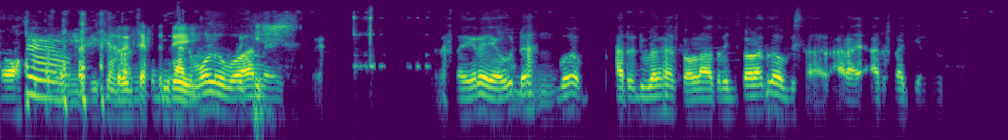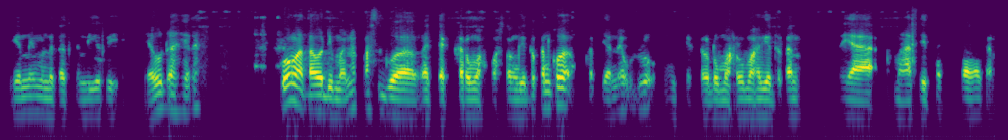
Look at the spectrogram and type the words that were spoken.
Wah, Dengerin Save the Day. mulu bawaan Wih. terus akhirnya ya udah Hmm. gue harus dibilang harus sholat terus sholat lo bisa harus rajin ini mendekatkan diri ya udah akhirnya gue nggak tahu di mana pas gue ngecek ke rumah kosong gitu kan gue kerjanya dulu ngecek ke rumah-rumah gitu kan ya sama arsitek kan.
